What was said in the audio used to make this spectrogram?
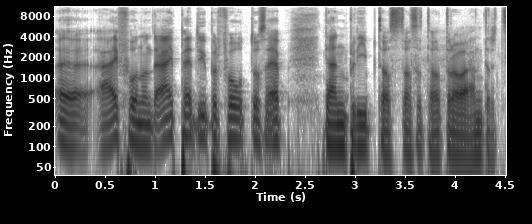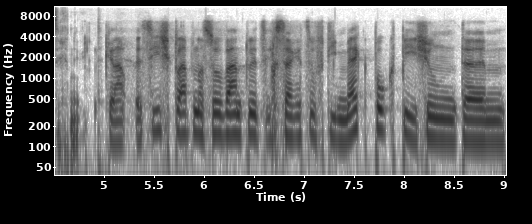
äh, iPhone und iPad über Fotos-App, dann bleibt das. Also daran ändert sich nichts. Genau, es ist glaube ich noch so, wenn du jetzt, ich sage jetzt auf deinem MacBook bist und ähm,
